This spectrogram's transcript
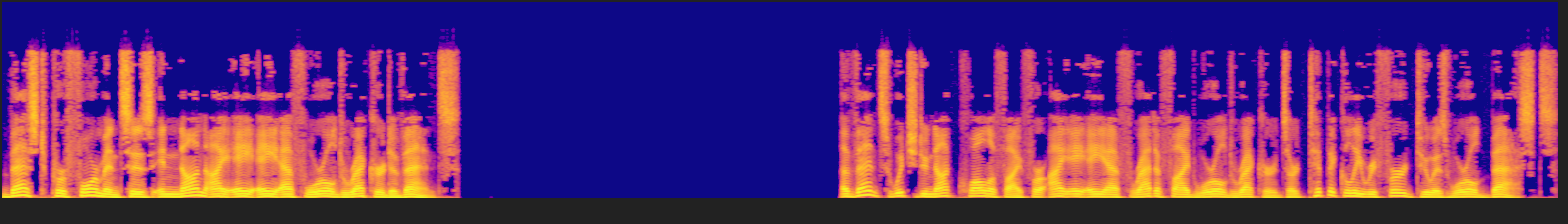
Best performances in non-IAAF World Record events Events which do not qualify for IAAF-ratified world records are typically referred to as world bests.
